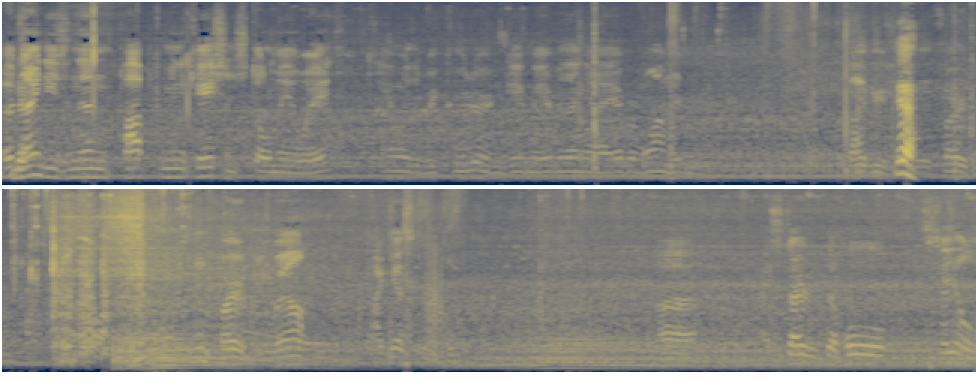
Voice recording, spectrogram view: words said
It was No- 90s, and then Popp Communications stole me away. Came with a recruiter and gave me everything I ever wanted. And five years Yeah. ago, Well, I guess uh, I started the whole sales,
